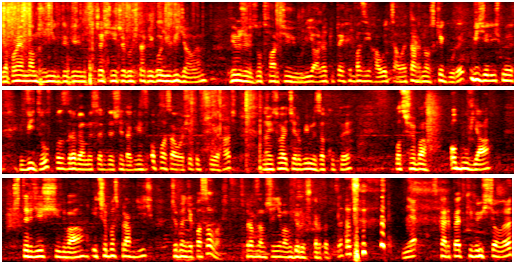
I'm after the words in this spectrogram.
Ja powiem wam, że nigdy więc wcześniej czegoś takiego nie widziałem. Wiem, że jest otwarcie Julii, ale tutaj chyba zjechały całe Tarnowskie Góry. Widzieliśmy widzów, pozdrawiamy serdecznie, tak więc opłacało się tu przyjechać. No i słuchajcie, robimy zakupy. Potrzeba obuwia 42 i trzeba sprawdzić, czy będzie pasować. Sprawdzam, czy nie mam dziury w skarpetce. Nie, skarpetki wyjściowe.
